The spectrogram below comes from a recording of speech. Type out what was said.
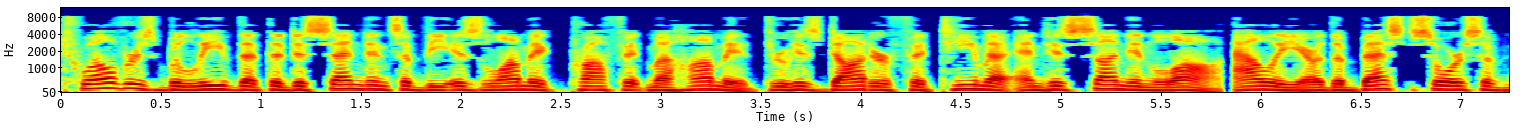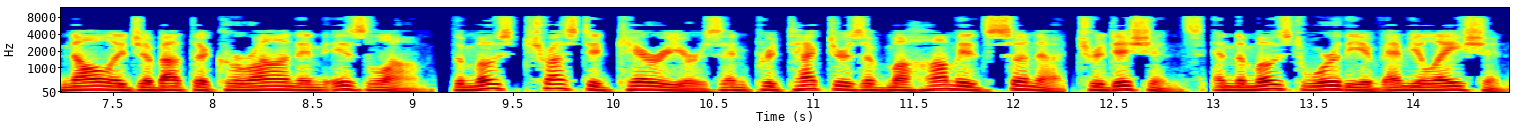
Twelvers believe that the descendants of the Islamic prophet Muhammad through his daughter Fatima and his son-in-law Ali are the best source of knowledge about the Quran and Islam, the most trusted carriers and protectors of Muhammad's sunnah traditions and the most worthy of emulation.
